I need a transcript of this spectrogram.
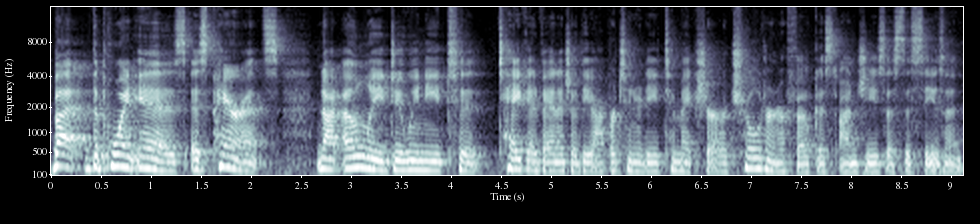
But the point is, as parents, not only do we need to take advantage of the opportunity to make sure our children are focused on Jesus this season,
